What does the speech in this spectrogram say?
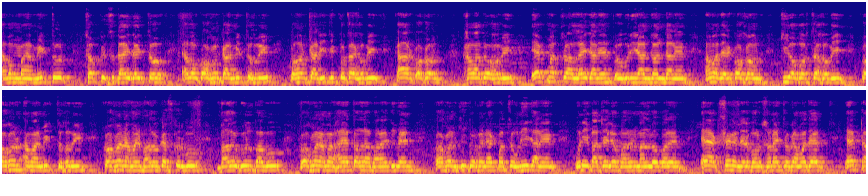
এবং মৃত্যুর সব কিছু দায়ী দায়িত্ব এবং কখন কার মৃত্যু হবে, কখন কার রিজিক কোথায় হবে, কার কখন খাওয়া দাওয়া হবে, একমাত্র আল্লাহ জানেন, প্রভু নিরঞ্জন জানেন আমাদের কখন কি অবস্থা হবে, কখন আমার মৃত্যু হবে, কখন আমার ভালো কাজ করব, ভালো গুণ পাবো, কখন আমার হায়াত আল্লাহ বাড়াই দিবেন, কখন কি করবেন একমাত্র উনি জানেন, উনি বাঁচাইলেও পারেন, মানলেও পারেন। এক সেকেন্ডের ভরসা নাই তবে আমাদের, একটা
